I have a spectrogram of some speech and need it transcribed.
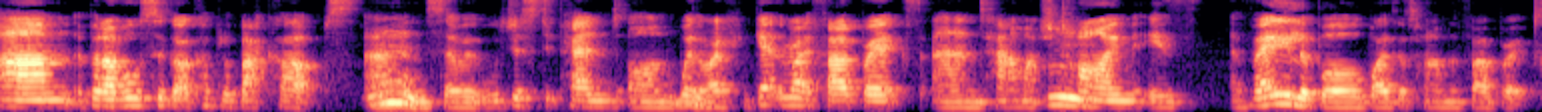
um, but I've also got a couple of backups, Mm. and so it will just depend on whether I can get the right fabrics and how much Mm. time is available by the time the fabrics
